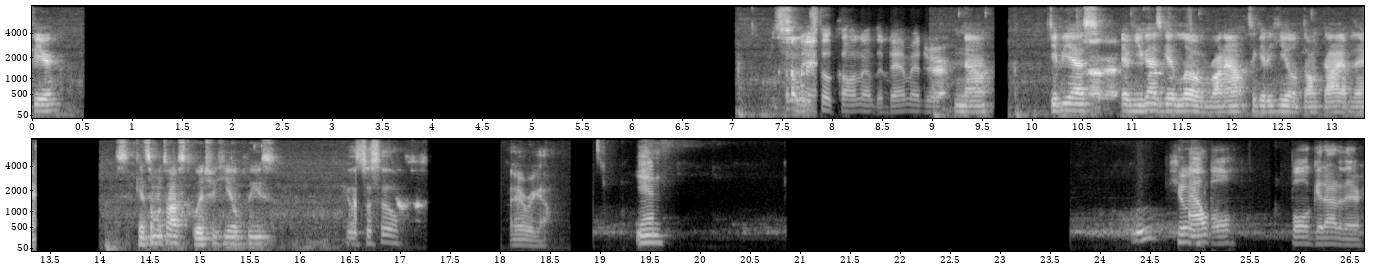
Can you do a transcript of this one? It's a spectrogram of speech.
Fear. Somebody still calling out the damage, or No. DPS, if you guys get low, run out to get a heal. Don't die up there. Can someone toss Glitch a heal, please? Heals to Sil. There we go. In. Healing Out. Bull. Bull, get out of there.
